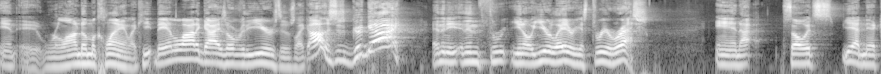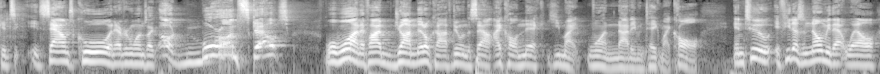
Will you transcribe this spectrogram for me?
and uh, Rolando McClain. Like he, they had a lot of guys over the years that was like, oh, this is a good guy. And then he, and then three, you know, a year later he has three arrests. And I, so it's yeah, Nick. It's it sounds cool, and everyone's like, oh, moron scouts. Well, one, if I'm John Middlekauff doing the South, I call Nick. He might one not even take my call, and two, if he doesn't know me that well,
